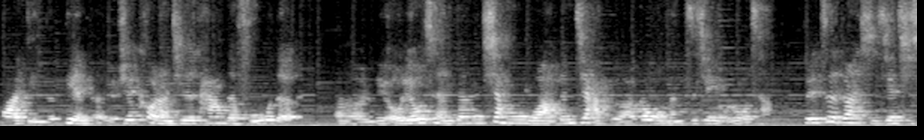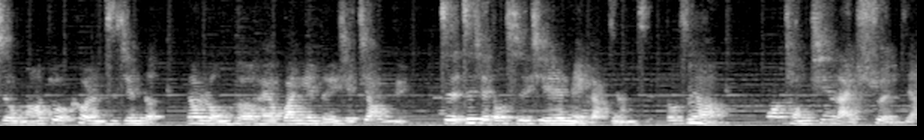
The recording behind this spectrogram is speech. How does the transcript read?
话顶的店的有些客人，其实他的服务的呃流流程跟项目啊，跟价格啊，跟我们之间有落差，所以这段时间其实我们要做客人之间的要融合，还有观念的一些教育，这这些都是一些美感，这样子都是要要重新来顺这样。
